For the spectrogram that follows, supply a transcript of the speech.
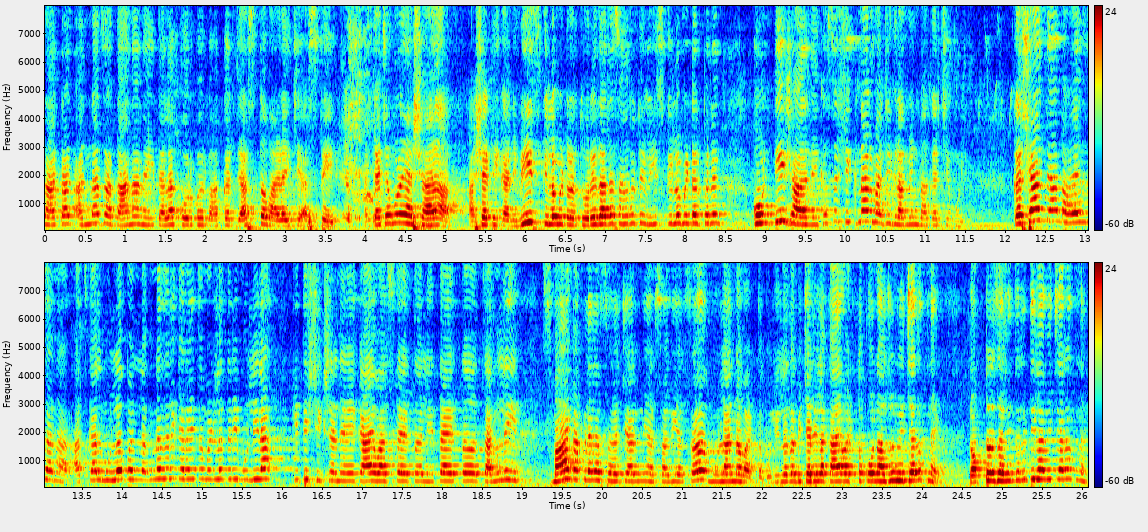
ताटात अन्नाचा दाना नाही त्याला कोरभर भाकर जास्त वाढायची असते. आणि त्याच्यामुळे या शाळा अशा ठिकाणी वीस किलोमीटर थोरे दादा सांगत होते वीस किलोमीटरपर्यंत कोणतीही शाळा नाही कसं शिकणार माझी ग्रामीण भागाची मुली? कशा त्या बाहेर जाणार? आजकाल मुलं पण लग्न जरी करायचं म्हटलं तरी मुलीला किती शिक्षण आहे काय वाचता येतं लिहिता येतं चांगली स्मार्ट आपल्याला सहचारणी असावी असं मुलांना वाटतं. मुलीला तर बिचारीला काय वाटतं कोण अजून विचारत नाही. डॉक्टर झाली तरी तिला विचारत नाही.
